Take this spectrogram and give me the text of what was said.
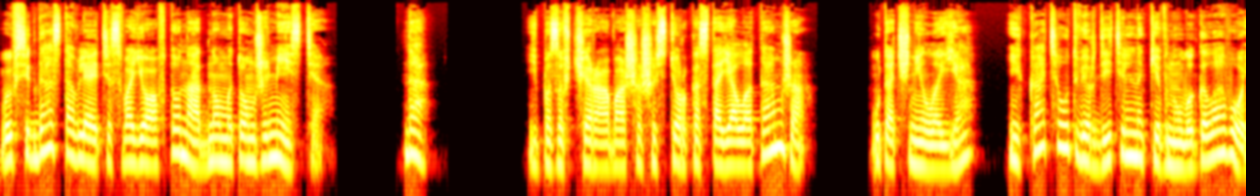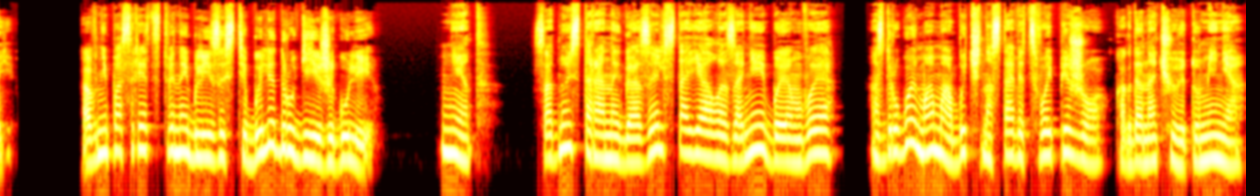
Вы всегда оставляете свое авто на одном и том же месте? Да. И позавчера ваша шестерка стояла там же? Уточнила я, и Катя утвердительно кивнула головой. А в непосредственной близости были другие «Жигули»? Нет. С одной стороны «Газель» стояла, за ней «БМВ», а с другой мама обычно ставит свой «Пежо», когда ночует у меня.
